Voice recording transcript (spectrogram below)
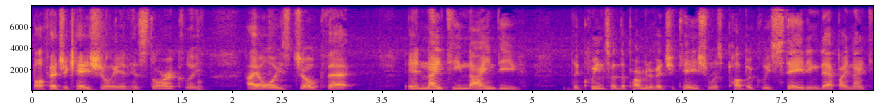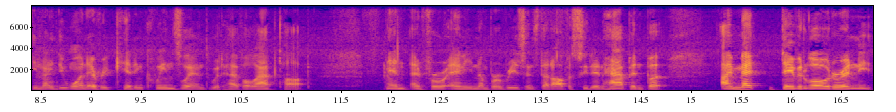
both educationally and historically I always joke that in 1990, the Queensland Department of Education was publicly stating that by 1991, every kid in Queensland would have a laptop. And, and for any number of reasons, that obviously didn't happen. But I met David Loader and the,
